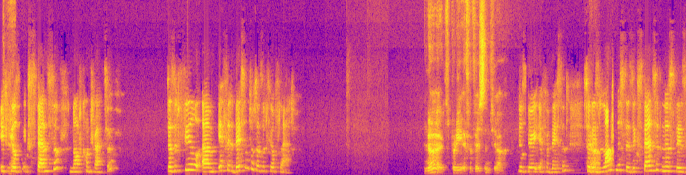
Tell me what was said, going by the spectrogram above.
It yeah. feels expansive, not contractive. Does it feel um, effervescent or does it feel flat? No, it's pretty effervescent, yeah. Feels very effervescent. So yeah. there's lightness, there's expansiveness, there's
